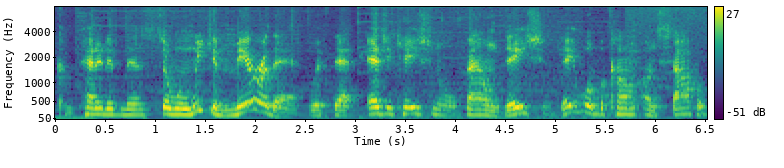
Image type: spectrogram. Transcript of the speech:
competitiveness. So when we can mirror that with that educational foundation, they will become unstoppable.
